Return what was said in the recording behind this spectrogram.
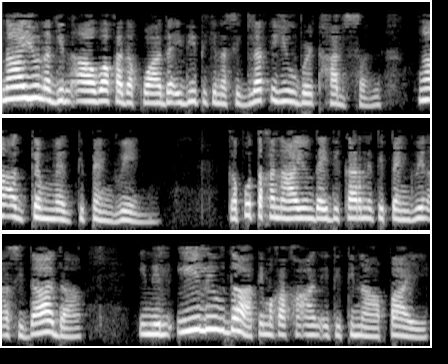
Nayon aginawa kadakwada idi ti kinasiglat ni Hubert Hudson nga agkemeg ti penguin. Gapot kanayon day di karne ti penguin asidada, inililiw da ti makakaan iti tinapay,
